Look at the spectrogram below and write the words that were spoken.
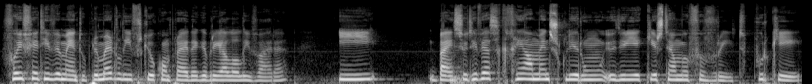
Foi efetivamente o primeiro livro que eu comprei da Gabriela Oliveira e, bem, se eu tivesse que realmente escolher um, eu diria que este é o meu favorito. Porquê?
